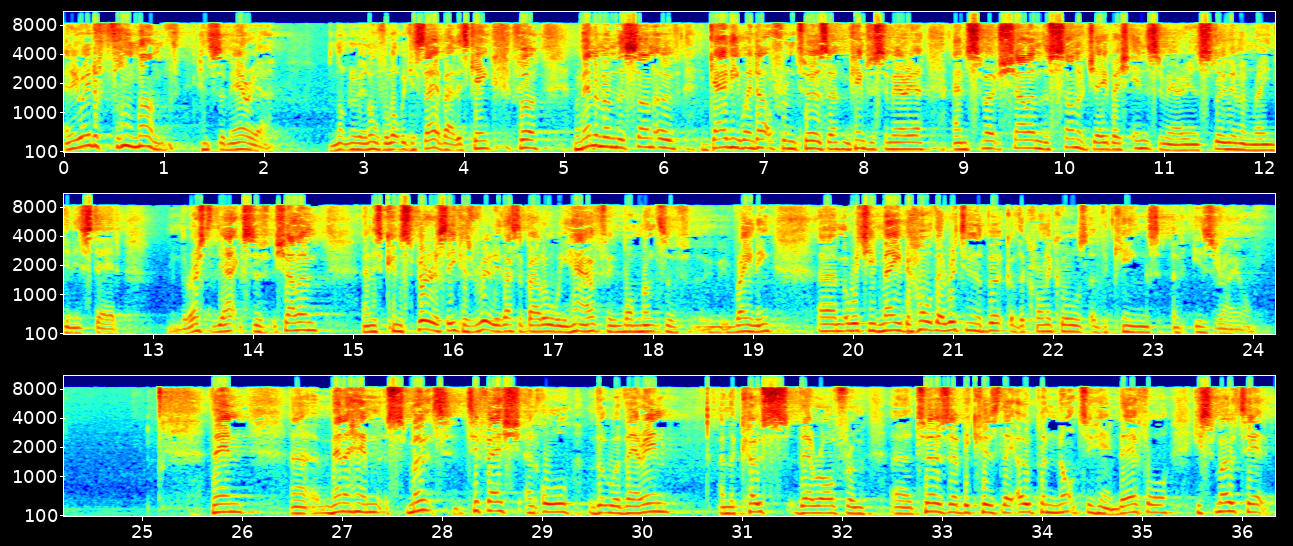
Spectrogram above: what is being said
And he reigned a full month in Samaria. There's not going to be an awful lot we can say about this king. For Menahem the son of Gadi went up from Tirzah and came to Samaria and smote Shallum the son of Jabesh in Samaria and slew him and reigned in his stead. And the rest of the acts of Shallum and his conspiracy, because really that's about all we have in one month of reigning, um, which he made, behold, they're written in the book of the Chronicles of the Kings of Israel. Then uh, Menahem smote Tephash and all that were therein, and the coasts thereof from uh, Tirzah, because they opened not to him. Therefore he smote it,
